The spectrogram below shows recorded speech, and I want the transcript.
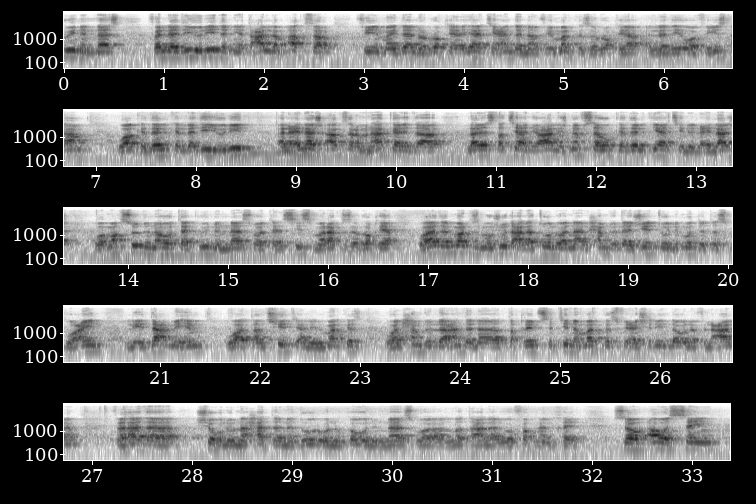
تكوين الناس فالذي يريد أن يتعلم أكثر في ميدان الرقية يأتي عندنا في مركز الرقية الذي هو في إستهام وكذلك الذي يريد العلاج أكثر من هكا إذا لا يستطيع أن يعالج نفسه كذلك يأتي للعلاج. ومقصودنا هو تكوين الناس وتأسيس مراكز الرقية. وهذا المركز موجود على طول وأنا الحمد لله جئت لمدة أسبوعين لدعمهم وتنشيط يعني المركز. والحمد لله عندنا تقريبا 60 مركز في 20 دولة في العالم. فهذا شغلنا حتى ندور ونكون الناس والله تعالى يوفقنا للخير. So I was saying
